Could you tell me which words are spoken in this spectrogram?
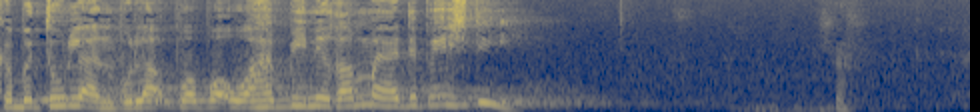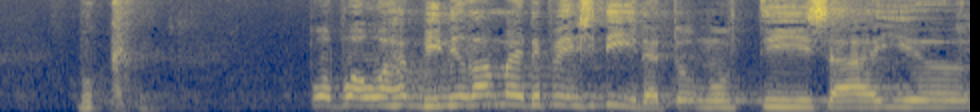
kebetulan pula puak-puak wahabi ni ramai ada PhD bukan. Puak-puak wahabi ni ramai ada PhD Datuk Mufti saya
